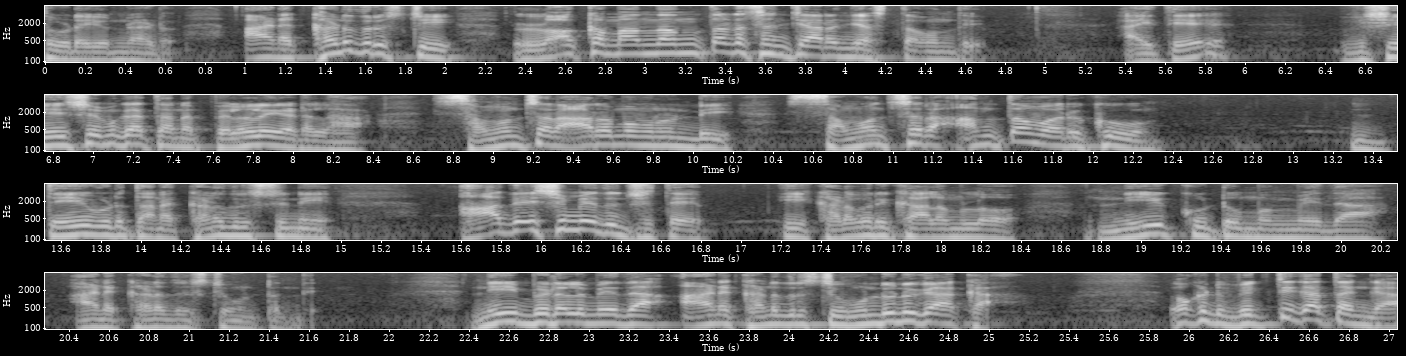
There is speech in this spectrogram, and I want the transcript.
తోడై ఉన్నాడు. ఆయన కణు దృష్టి లోకమందంతట సంచారం చేస్తూ ఉంది. అయితే విశేషంగా తన పిల్లల ఎడల సంవత్సర ఆరంభం నుండి సంవత్సర అంతం వరకు దేవుడు తన కనుదృష్టిని ఆ దేశం మీద ఉంచితే ఈ కడవరి కాలంలో నీ కుటుంబం మీద ఆయన కనుదృష్టి ఉంటుంది. నీ బిడల మీద ఆయన కనుదృష్టి ఉండునుగాక. ఒకటి వ్యక్తిగతంగా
